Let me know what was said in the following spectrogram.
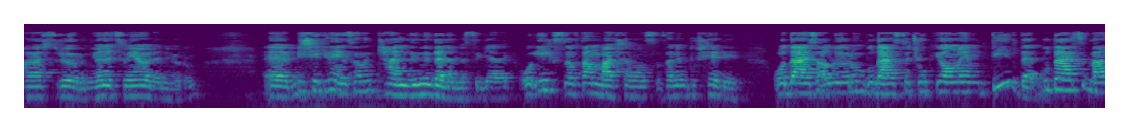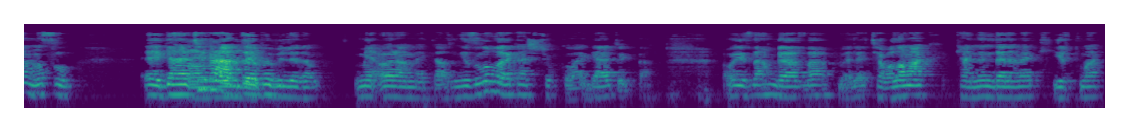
araştırıyorum, yönetmeyi öğreniyorum. Ee, bir şekilde insanın kendini denemesi gerek. O ilk sınıftan başlamalısınız. Hani bu şey değil. O dersi alıyorum, bu derste çok iyi olmayayım değil de bu dersi ben nasıl e, gerçek hayatta yapabilirim mi öğrenmek lazım. Yazılı olarak her şey çok kolay gerçekten. O yüzden biraz da böyle çabalamak, kendini denemek, yırtmak,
